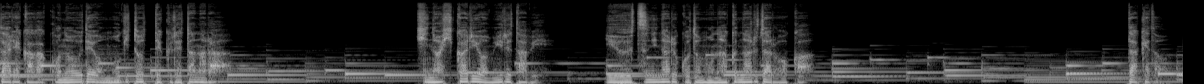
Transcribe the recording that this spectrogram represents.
誰かがこの腕をもぎ取ってくれたなら日の光を見るたび憂鬱になることもなくなるだろうか。だけど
